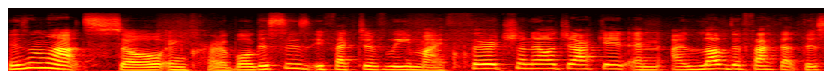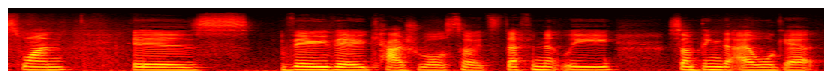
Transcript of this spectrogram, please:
Isn't that so incredible? This is effectively my third Chanel jacket and I love the fact that this one is very, very casual. So it's definitely something that I will get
